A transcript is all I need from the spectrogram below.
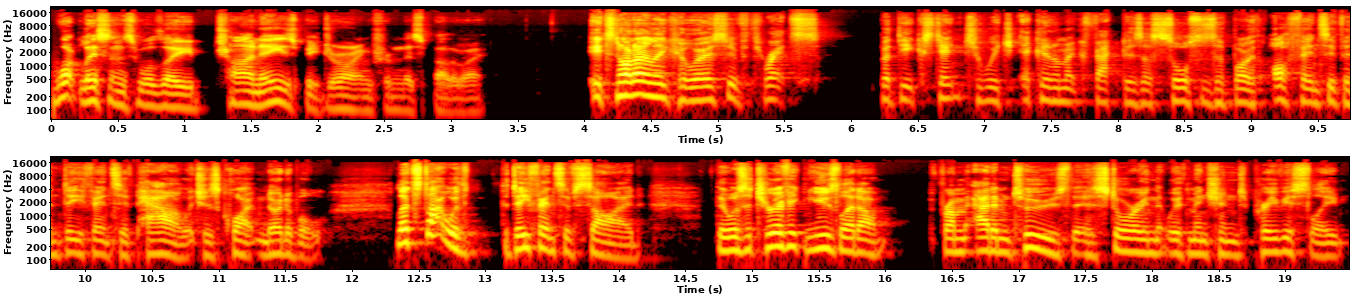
What lessons will the Chinese be drawing from this, by the way? It's not only coercive threats but the extent to which economic factors are sources of both offensive and defensive power, which is quite notable. Let's start with the defensive side. There was a terrific newsletter from Adam Tooze, the historian that we've mentioned previously,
